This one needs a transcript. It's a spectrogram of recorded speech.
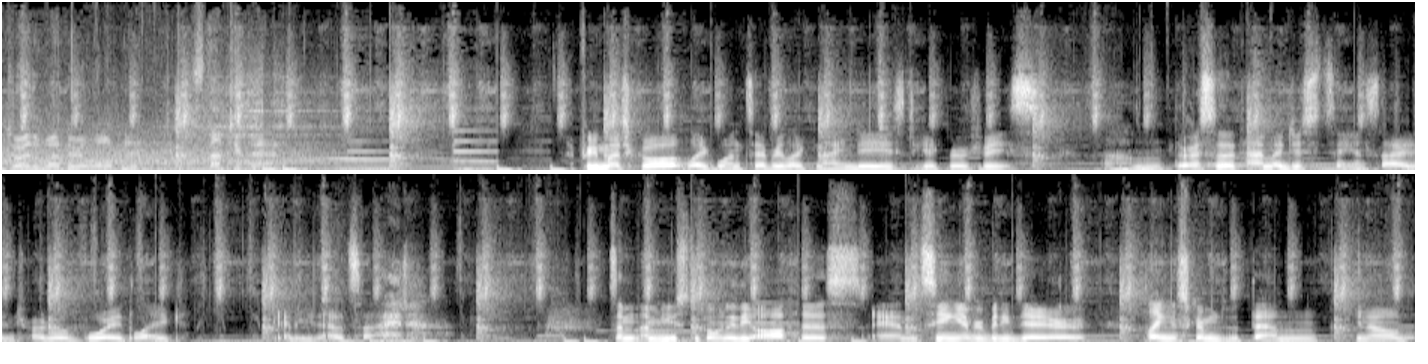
enjoy the weather a little bit. It's not too bad. I pretty much go out like once every like nine days to get groceries. Um, the rest of the time I just stay inside and try to avoid like any outside. I'm, I'm, used to going to the office and seeing everybody there, playing scrims with them, you know,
